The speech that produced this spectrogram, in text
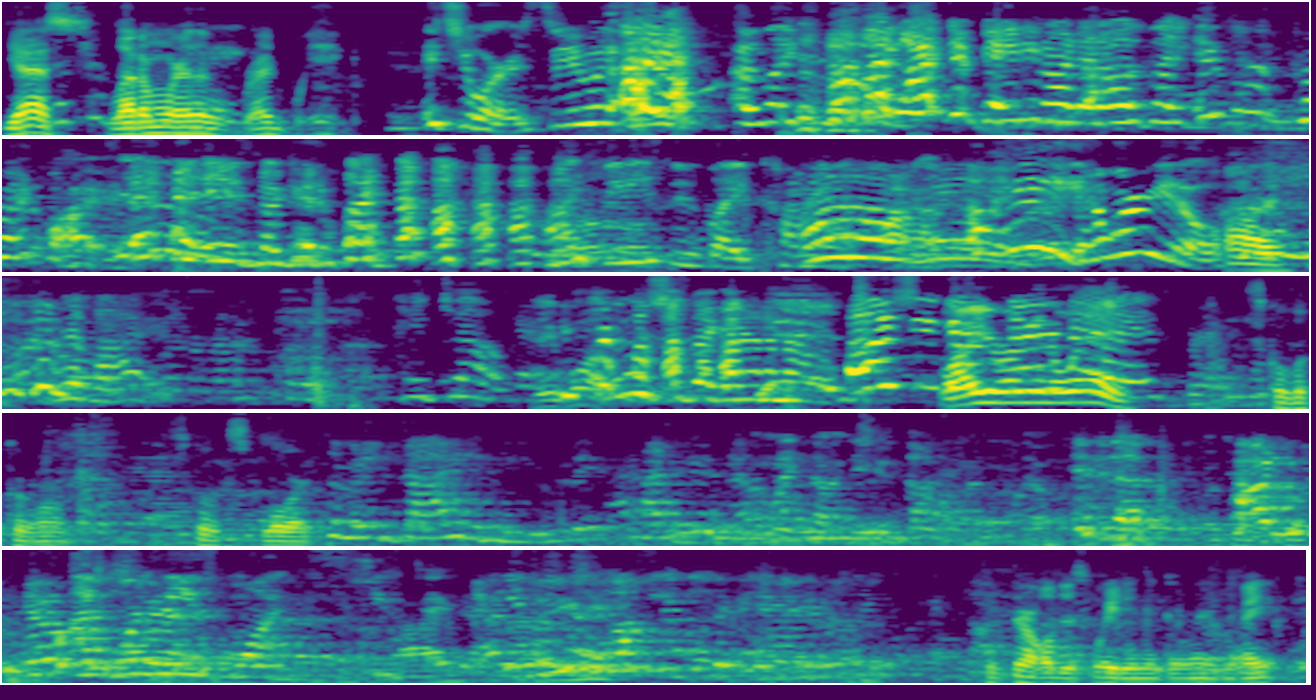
Yes, let them wear the red wig. It's yours. I, I'm like, I'm like, I'm debating on it. I was like, it's a good one. it is no good one. My face is like coming. Oh, on. oh hey, how are you? Hi. We're live. Hey Joe. Hey, what? Oh, she's like, I don't know. Oh, she Why are you running away? Let's go look around. Let's go explore. How do you know? I've worn these once. I think they're all just waiting to go in, right?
